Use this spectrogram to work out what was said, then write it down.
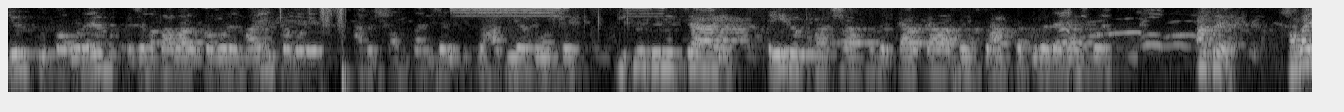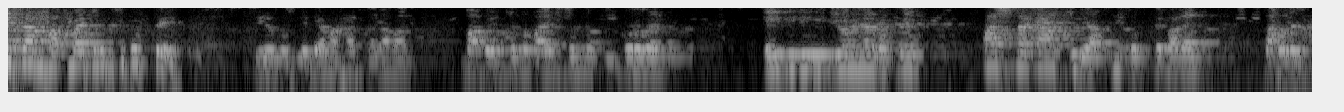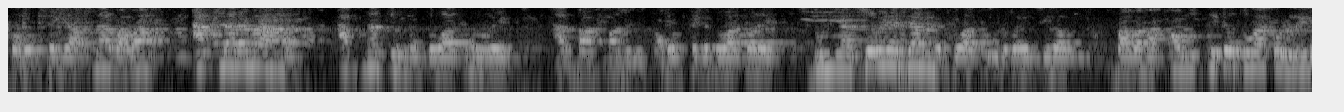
কিন্তু কবরের মধ্যে যেন বাবার কবরে, মায়ের কবরে আমি সন্তান হিসেবে কিছু হাতিয়া পৌঁছে, কিছু জিনিস চাই, এইরকম আশা আপনাদের কার কার আছে একটু হাতটা তুলে দেখান আছে? সবাই চান বাপ মায়ের জন্য কিছু করতে। প্রিয় উপস্থিতি আমার হাতটা নামান। বাপের জন্য, মায়ের জন্য কি করবেন? এই পৃথিবীর জমিনের মধ্যে পাঁচটা কাজ যদি আপনি করতে পারেন, তাহলে কবর থেকে আপনার বাবা, আপনার মা আপনার জন্য দোয়া করবে। আর বাপ মা যদি কবর থেকে দোয়া করে, দুনিয়ার জমিনে সামনে দোয়া কবুল হয়েছিল, বাবা মা কবর থেকেও দোয়া করলে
